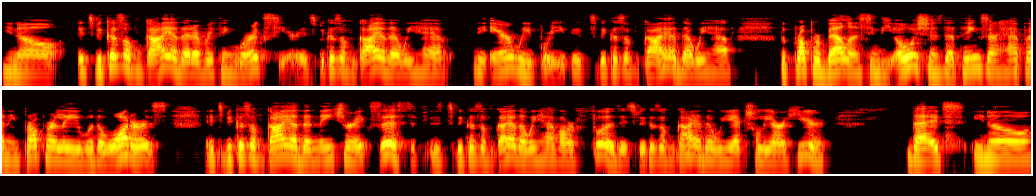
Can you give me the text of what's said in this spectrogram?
You know, it's because of Gaia that everything works here. It's because of Gaia that we have the air we breathe. It's because of Gaia that we have the proper balance in the oceans, that things are happening properly with the waters. It's because of Gaia that nature exists. It's because of Gaia that we have our food. It's because of Gaia that we actually are here. That, you know,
